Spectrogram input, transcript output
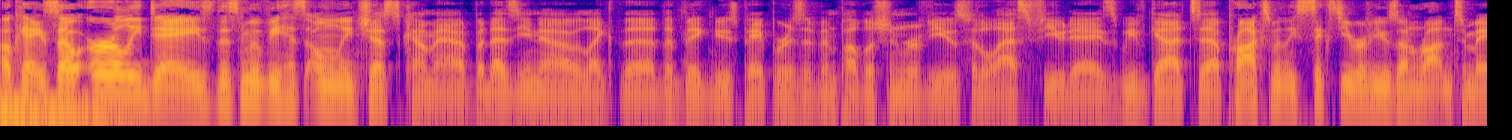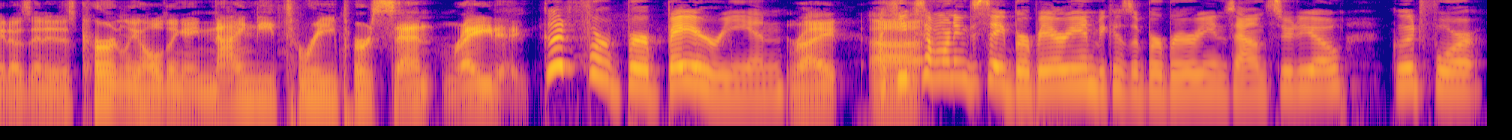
Okay, so early days. This movie has only just come out, but as you know, like the the big newspapers have been publishing reviews for the last few days. We've got uh, approximately 60 reviews on Rotten Tomatoes, and it is currently holding a 93% rating. Good for Barbarian. Right? I keep Uh, wanting to say Barbarian because of Berberian Sound Studio. Good for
